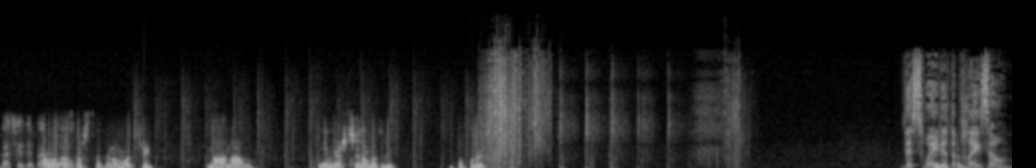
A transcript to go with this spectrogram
বাঁচাতে আমার পারব কাছে আসতেছে নাম্বার থ্রি না না না। নেমে আসছে নাম্বার থ্রি উপরে। This way to the play zone.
